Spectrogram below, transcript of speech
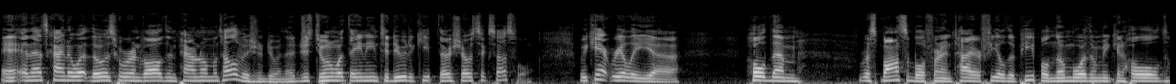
And, and that's kind of what those who are involved in paranormal television are doing. They're just doing what they need to do to keep their show successful. We can't really uh, hold them responsible for an entire field of people no more than we can hold,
